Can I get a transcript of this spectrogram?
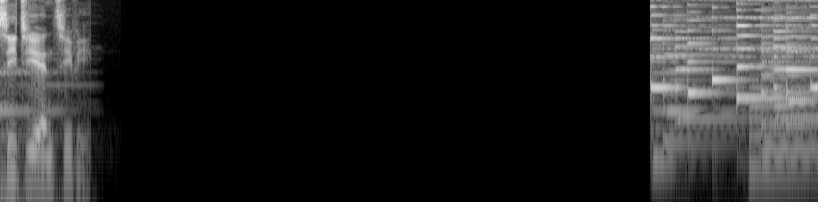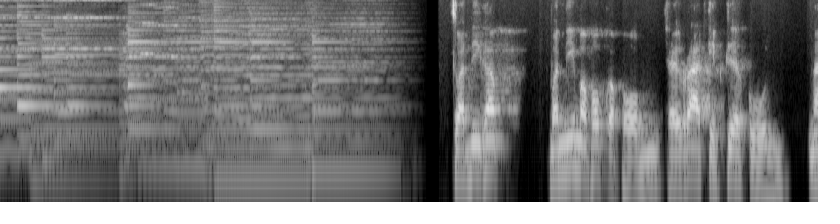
CGN TV. สวัสดีครับ วันนี้มาพบกับผมชัยราชกิจเกื้อกูล ใน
